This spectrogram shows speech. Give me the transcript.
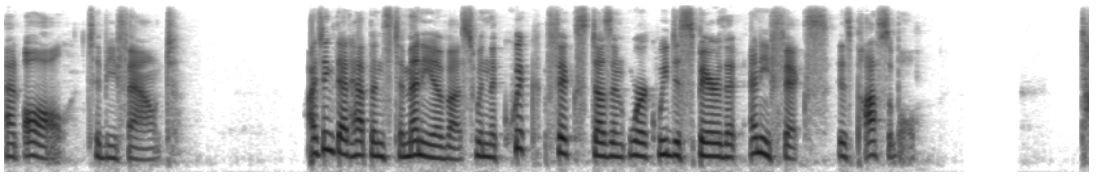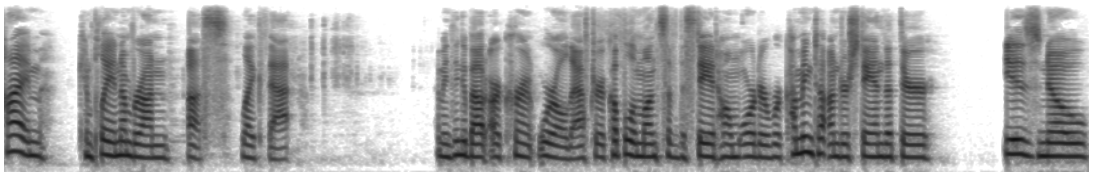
at all to be found. I think that happens to many of us. When the quick fix doesn't work, we despair that any fix is possible. Time can play a number on us like that. I mean, think about our current world. After a couple of months of the stay at home order, we're coming to understand that there is no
